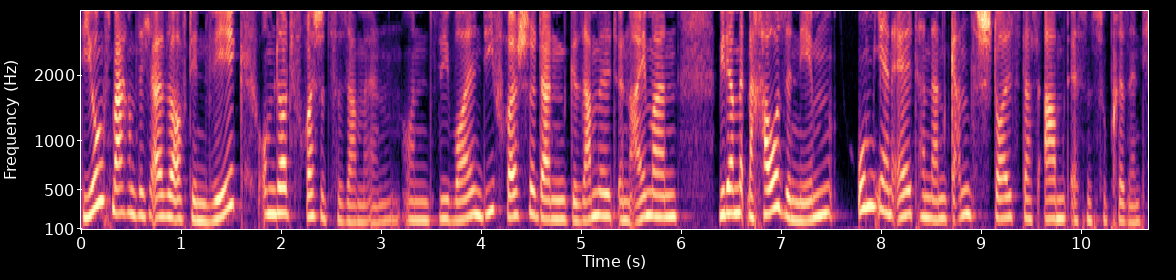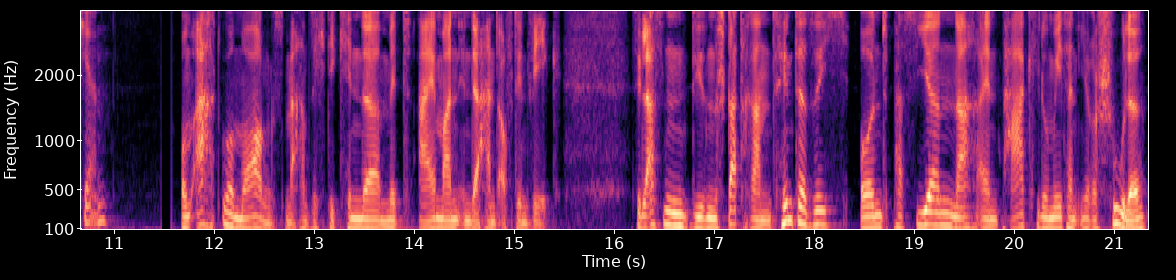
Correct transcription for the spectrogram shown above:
Die Jungs machen sich also auf den Weg, um dort Frösche zu sammeln. Und sie wollen die Frösche dann gesammelt in Eimern wieder mit nach Hause nehmen, um ihren Eltern dann ganz stolz das Abendessen zu präsentieren. Um 8 Uhr morgens machen sich die Kinder mit Eimern in der Hand auf den Weg. Sie lassen diesen Stadtrand hinter sich und passieren nach ein paar Kilometern ihre Schule,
